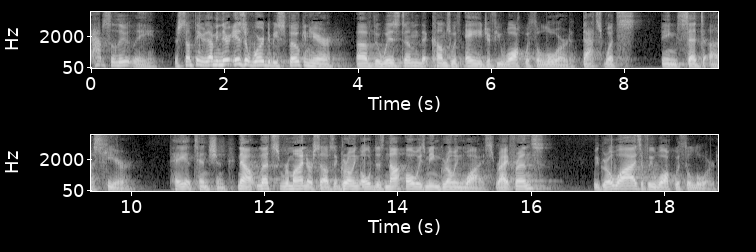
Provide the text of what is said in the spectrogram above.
Absolutely. There's something, I mean, there is a word to be spoken here of the wisdom that comes with age if you walk with the Lord. That's what's being said to us here. Pay attention. Now, let's remind ourselves that growing old does not always mean growing wise, right, friends? We grow wise if we walk with the Lord,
